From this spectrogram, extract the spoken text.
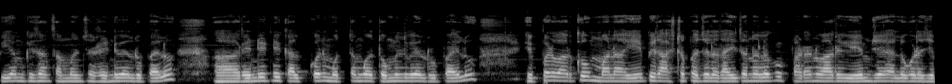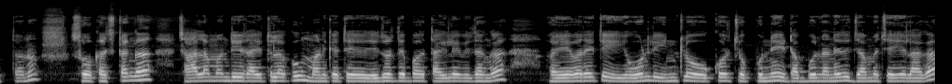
పిఎం కిసాన్ సంబంధించిన రెండు వేల రూపాయలు రెండింటిని కలుపుకొని మొత్తంగా తొమ్మిది వేల రూపాయలు. ఇప్పటి వరకు మన ఏపీ రాష్ట్ర ప్రజల రైతన్నలకు పడని వారు ఏం చేయాలో కూడా చెప్తాను. సో ఖచ్చితంగా చాలామంది రైతులకు మనకైతే ఎదురు దెబ్బ తగిలే విధంగా ఎవరైతే ఓన్లీ ఇంట్లో ఒక్కరు చొప్పునే డబ్బులు అనేది జమ చేయలాగా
